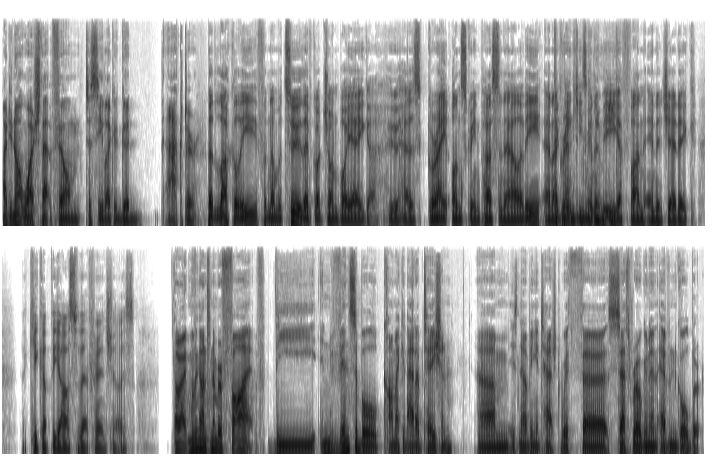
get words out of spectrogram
I do not watch that film to see like a good actor. But luckily for number two, they've got John Boyega, who has great on-screen personality, and I Grim think he's didn't going to be need. a fun, energetic kick up the ass for that franchise. All right, moving on to number five. The Invincible comic adaptation um, is now being attached with uh, Seth Rogen and Evan Goldberg.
